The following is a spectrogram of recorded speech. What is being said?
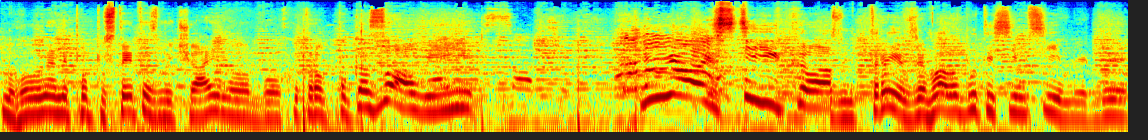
Ну, головне не пропустити, звичайно, бо хуторок показав і. Йой, стійка! Три вже мало бути 7-7, якби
